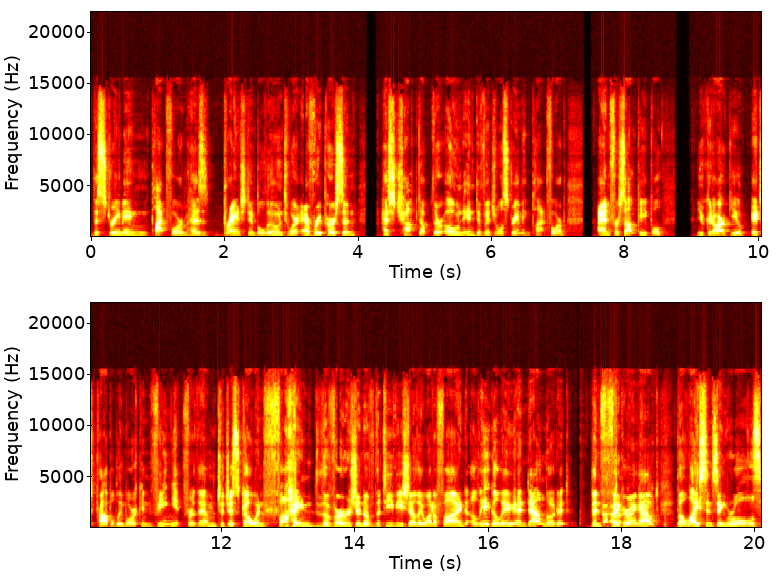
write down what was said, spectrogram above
the streaming platform has branched and ballooned to where every person has chopped up their own individual streaming platform. And for some people, you could argue it's probably more convenient for them to just go and find the version of the TV show they want to find illegally and download it than uh-huh. figuring out the licensing rules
